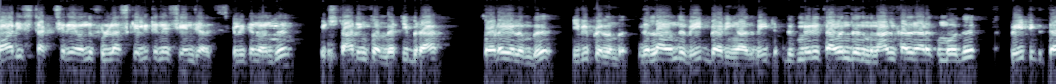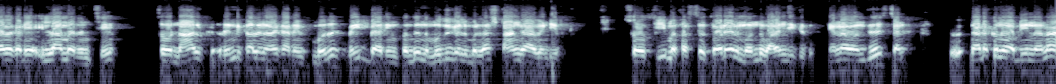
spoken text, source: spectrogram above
பாடி ஸ்ட்ரக்சரே வந்து ஃபுல்லா ஸ்கெலிட்டனே சேஞ்ச் ஆகுது. ஸ்கெலிட்டன் வந்து இட் ஸ்டார்டிங் ஃப்ரம் வெட்டிபிரா தொடை எலும்பு இடுப்பு எலும்பு. இதெல்லாம் வந்து வெயிட் பேரிங் ஆகுது. வெயிட் இதுக்கு முன்னாடி தவிர்த்து நம்ம நாலு கால நடக்கும்போது வெயிட்டுக்கு தேவை கிடையாது இல்லாம இருந்துச்சு. ஸோ நாலு ரெண்டு காலம் நடக்க ஆரம்பிக்கும் போது வெயிட் பேரிங் வந்து இந்த முதுகெலும்பு எல்லாம் ஸ்ட்ராங் ஆக வேண்டியிருக்கு. ஸோ ஃபீம ஃபர்ஸ்ட் தொடையெலும்பு வந்து வளைஞ்சிக்குது. ஏன்னா வந்து நடக்கணும் அப்படின்னா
